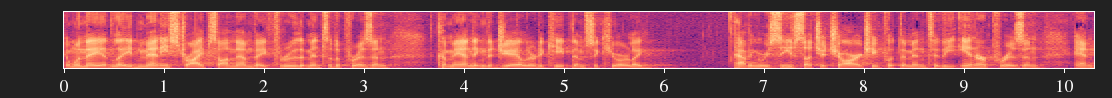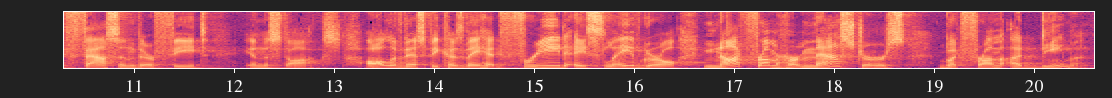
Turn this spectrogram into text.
And when they had laid many stripes on them, they threw them into the prison, commanding the jailer to keep them securely. Having received such a charge, he put them into the inner prison and fastened their feet in the stocks. All of this because they had freed a slave girl not from her masters, but from a demon.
